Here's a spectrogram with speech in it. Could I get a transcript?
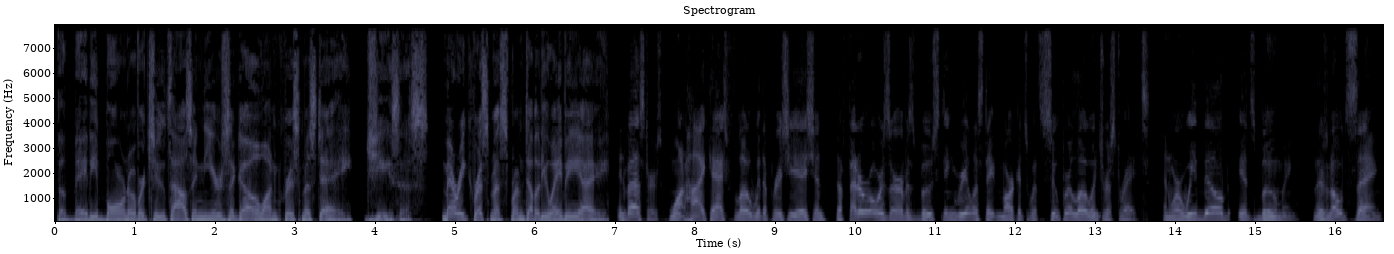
The baby born over 2,000 years ago on Christmas Day, Jesus. Merry Christmas from WAVA. Investors want high cash flow with appreciation? The Federal Reserve is boosting real estate markets with super low interest rates. And where we build, it's booming. There's an old saying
